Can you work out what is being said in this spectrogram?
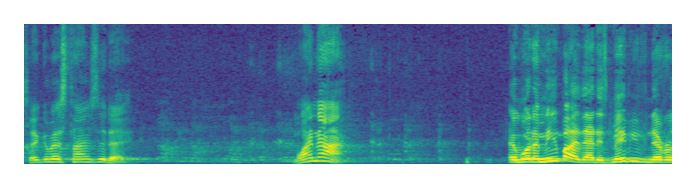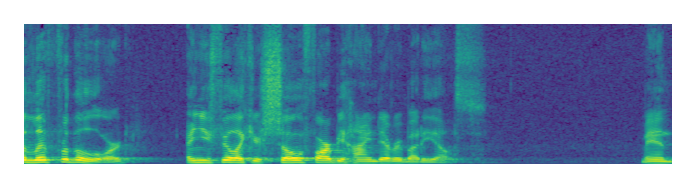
Second best time is today. Why not? And what I mean by that is maybe you've never lived for the Lord and you feel like you're so far behind everybody else. Man,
